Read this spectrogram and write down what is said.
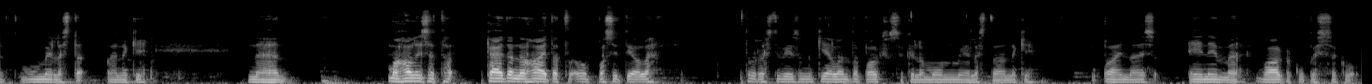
Et mun mielestä ainakin nämä mahdolliset käytännön haitat oppositiolle turistiviisumin kiellon tapauksessa kyllä mun mielestä ainakin painaisi enemmän vaakakupissa kuin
